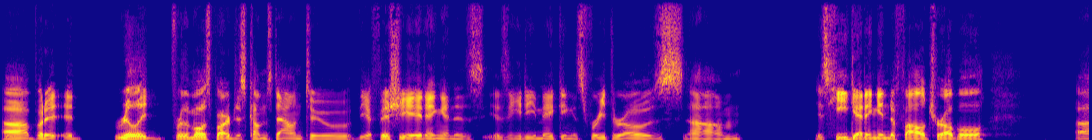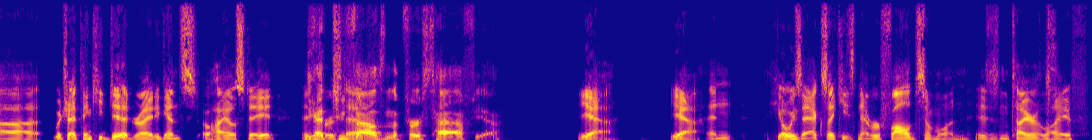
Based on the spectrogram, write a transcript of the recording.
Uh, but it, it really, for the most part, just comes down to the officiating and is is Edey making his free throws? Um, is he getting into foul trouble? Uh, which I think he did right against Ohio State. He had two fouls in the first half. Yeah, yeah, yeah, and he always acts like he's never fouled someone his entire life.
